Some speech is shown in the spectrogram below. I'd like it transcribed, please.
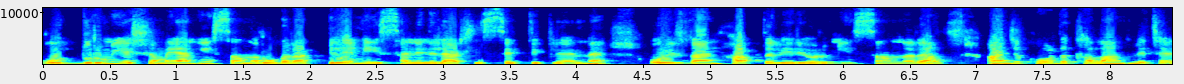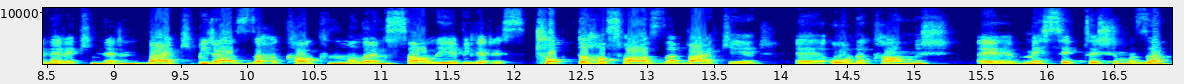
o durumu yaşamayan insanlar olarak bilemeyiz hani neler hissettiklerini. O yüzden hak da veriyorum insanlara. Ancak orada kalan veteriner hekimlerin belki biraz daha kalkınmalarını sağlayabiliriz. Çok daha fazla belki e, orada kalmış e, meslektaşımızın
